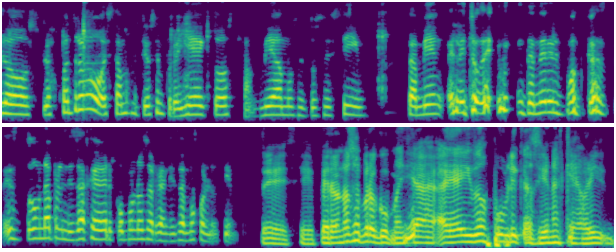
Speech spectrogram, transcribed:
los, los cuatro estamos metidos en proyectos, chambeamos, entonces sí, también el hecho de tener el podcast es todo un aprendizaje de ver cómo nos organizamos con los tiempos. Sí, sí, pero no se preocupen, ya hay dos publicaciones que ahorita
